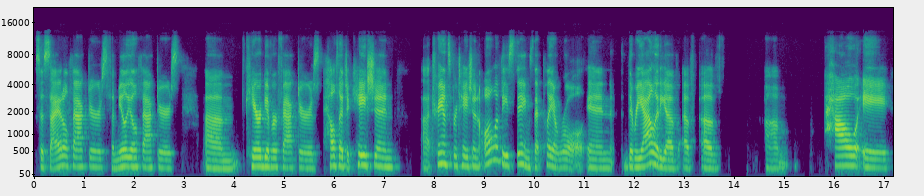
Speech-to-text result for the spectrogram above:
societal factors, familial factors, um, caregiver factors, health education, uh, transportation, all of these things that play a role in the reality of of of um, how a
